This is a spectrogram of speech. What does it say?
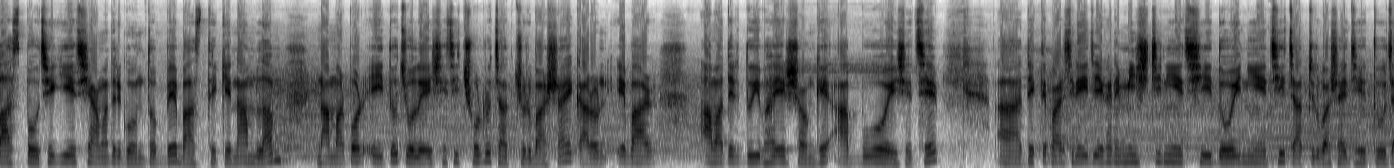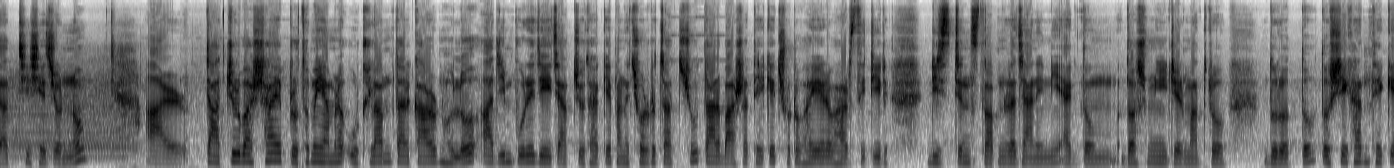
বাস পৌঁছে গিয়েছে আমাদের গন্তব্যে, বাস থেকে নামলাম, নামার পর এই তো চলে এসেছি ছোট চাচ্চুর বাসায়, কারণ এবার আমাদের দুই ভাইয়ের সঙ্গে আব্বুও এসেছে। দেখতে পাচ্ছেন এই যে এখানে মিষ্টি নিয়েছি, দই নিয়েছি চাচ্চুর বাসায় যেহেতু যাচ্ছি সেজন্য। আর চাচ্চুর বাসায় প্রথমেই আমরা উঠলাম, তার কারণ হলো আজিমপুরে যেই চাচ্চু থাকে মানে ছোট চাচ্চু, তার বাসা থেকে ছোট ভাইয়ের ভার্সিটির ডিস্টেন্স তো আপনারা জানেনই, একদম দশ মিনিটের মাত্র দূরত্ব। তো সেখান থেকে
